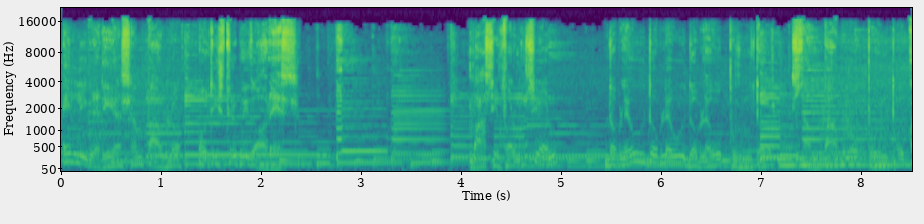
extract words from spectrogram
en Librería San Pablo o distribuidores. Más información www.sanpablo.co.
